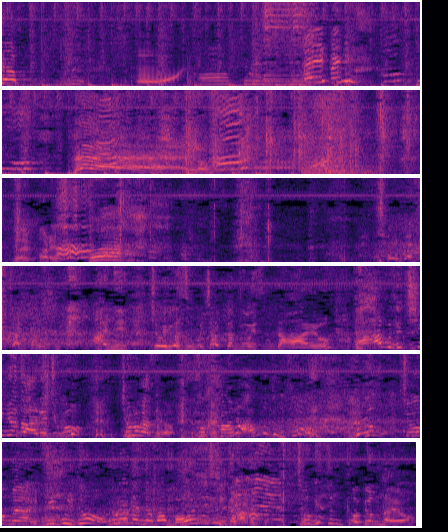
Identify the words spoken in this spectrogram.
야. 빨리, 빨리. 네! 열 뻔했어. 가서 잠깐, 아니, 저희 가서 뭐 잠깐 누워있으면 나아요? 아, 아무도 치료도 안 해주고, 저로 가세요. 그 가면 아무도 없어. 그럼, 저, 뭐야, 이불도 오래됐나봐, 먼지가. 저기 있으면 겁병나요?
